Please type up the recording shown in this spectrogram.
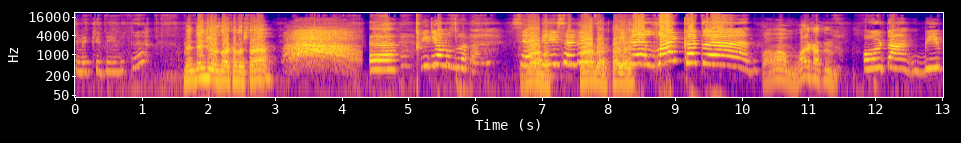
Yemek yediğimizde. Ne, ne diyoruz arkadaşlar? ha? Ee, videomuzu sevdiyseniz. Day bize like atın. Tamam like atın. Oradan bir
